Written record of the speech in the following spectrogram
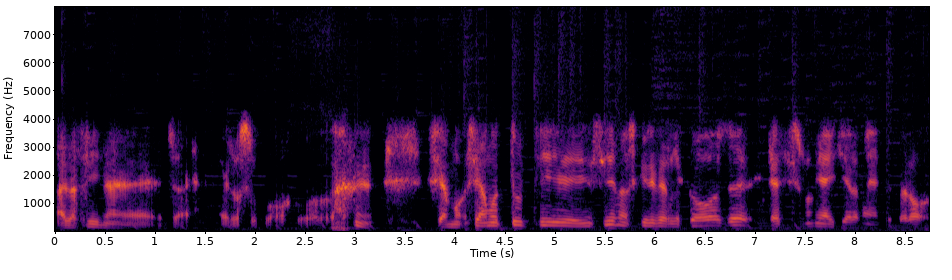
alla fine cioè, è Rosso Fuoco. siamo, siamo tutti insieme a scrivere le cose, i testi sono miei chiaramente, però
